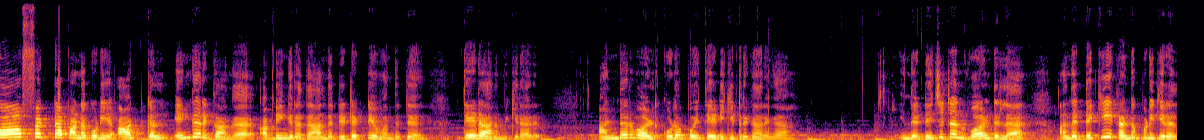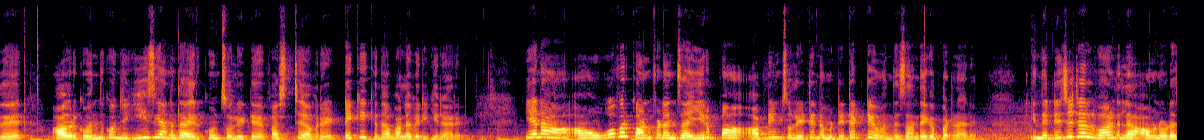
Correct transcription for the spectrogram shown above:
பர்ஃபெக்டாக பண்ணக்கூடிய ஆட்கள் எங்கே இருக்காங்க அப்படிங்கிறத அந்த டிடெக்டிவ் வந்துட்டு தேட ஆரம்பிக்கிறாரு. அண்டர் வேர்ல்டு கூட போய் தேடிக்கிட்டு இருக்காருங்க. இந்த டிஜிட்டல் வேர்ல்டில் அந்த டெக்கியை கண்டுபிடிக்கிறது அவருக்கு வந்து கொஞ்சம் ஈஸியானதாக இருக்கும்னு சொல்லிட்டு ஃபஸ்ட்டு அவர் டெக்கிக்கு தான் வலை ஏன்னா அவன் ஓவர் கான்ஃபிடென்ஸாக இருப்பான் அப்படின்னு சொல்லிட்டு நம்ம டிடெக்டிவ் வந்து சந்தேகப்படுறாரு. இந்த டிஜிட்டல் வேர்ல்டில் அவனோட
